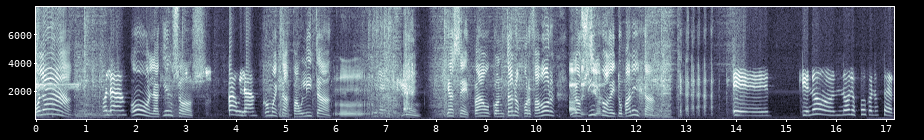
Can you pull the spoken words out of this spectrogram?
¡Hola! Hola, Hola, ¿quién sos? Paula. ¿Cómo estás, Paulita? Bien. ¿Qué haces, Pau? Contanos, por favor, los hijos de tu pareja. Eh, que no, no los puedo conocer.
